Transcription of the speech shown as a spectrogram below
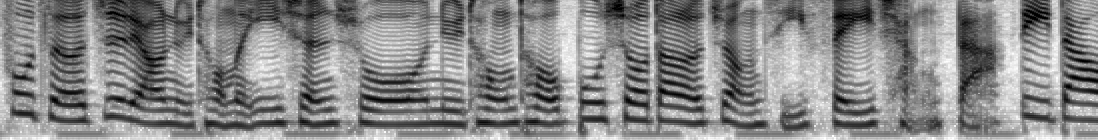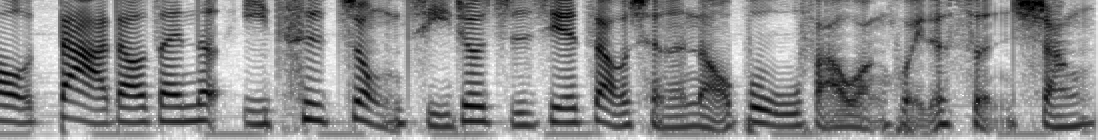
负责治疗女童的医生说，女童头部受到的撞击非常大，力道大到在那一次重击就直接造成了脑部无法挽回的损伤。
